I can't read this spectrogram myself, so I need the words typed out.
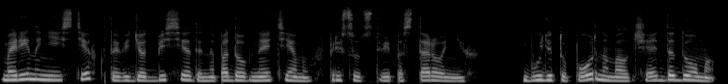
Марина не из тех, кто ведет беседы на подобные темы в присутствии посторонних. Будет упорно молчать до дома,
